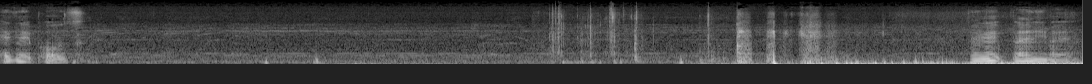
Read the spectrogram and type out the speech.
headlight pods. Very, very, very.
